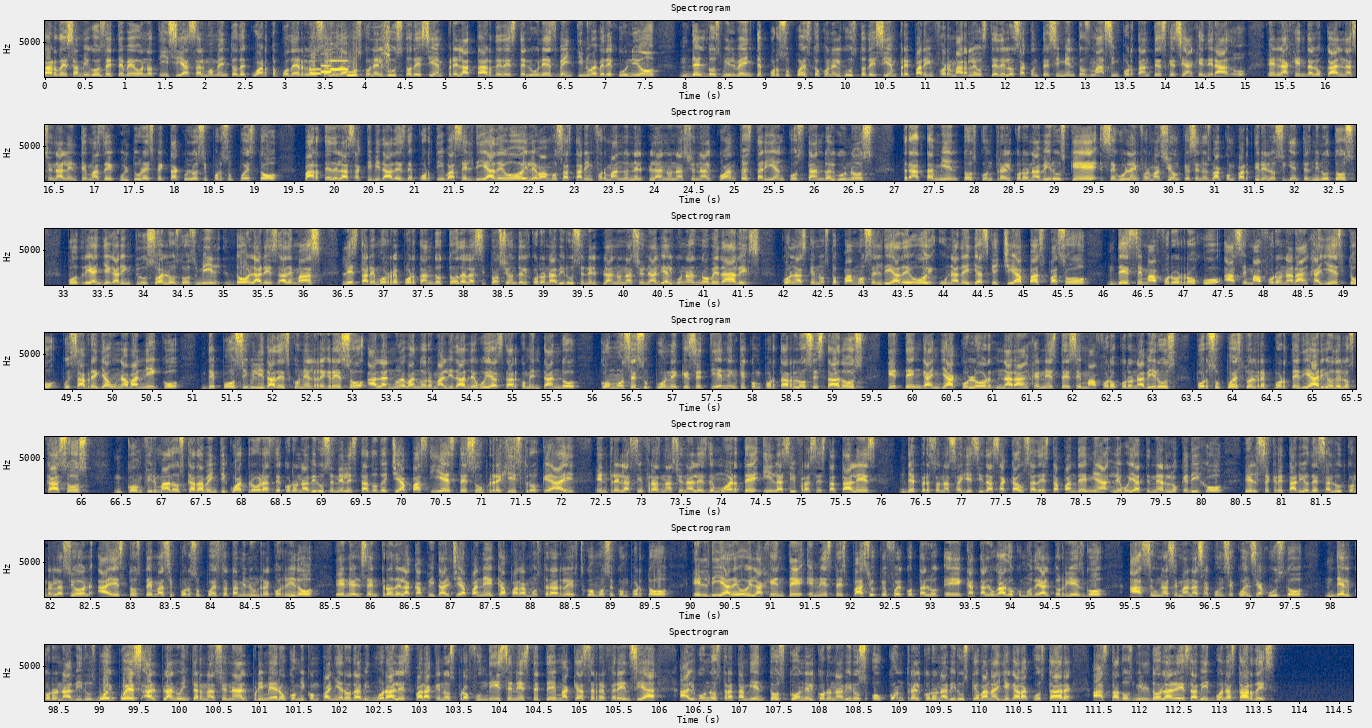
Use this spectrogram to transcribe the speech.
tardes amigos de TVO Noticias. Al momento de Cuarto Poder los saludamos con el gusto de siempre la tarde de este lunes 29 de junio del 2020. Por supuesto con el gusto de siempre para informarle a usted de los acontecimientos más importantes que se han generado en la agenda local, nacional en temas de cultura, espectáculos y por supuesto parte de las actividades deportivas. El día de hoy le vamos a estar informando en el plano nacional cuánto estarían costando algunos tratamientos contra el coronavirus que, según la información que se nos va a compartir en los siguientes minutos, podrían llegar incluso a los dos mil dólares. Además, le estaremos reportando toda la situación del coronavirus en el plano nacional y algunas novedades con las que nos topamos el día de hoy. Una de ellas que Chiapas pasó de semáforo rojo a semáforo naranja y esto pues abre ya un abanico de posibilidades con el regreso a la nueva normalidad. Le voy a estar comentando cómo se supone que se tienen que comportar los estados que tengan ya color naranja en este semáforo coronavirus. Por supuesto, el reporte diario de los casos confirmados cada 24 horas de coronavirus en el estado de Chiapas y este subregistro que hay entre las cifras nacionales de muerte y las cifras estatales de personas fallecidas a causa de esta pandemia. Le voy a tener lo que dijo el secretario de salud con relación a estos temas y por supuesto también un recorrido en el centro de la capital chiapaneca para mostrarles cómo se comportó el día de hoy la gente en este espacio que fue eh, catalogado como de alto riesgo hace unas semanas a consecuencia justo del coronavirus. Voy pues al plano internacional, primero con mi compañero David Morales para que nos profundice en este tema que hace referencia a algunos tratamientos con el coronavirus o contra el coronavirus que van a llegar a costar hasta dos mil dólares. David, buenas tardes.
